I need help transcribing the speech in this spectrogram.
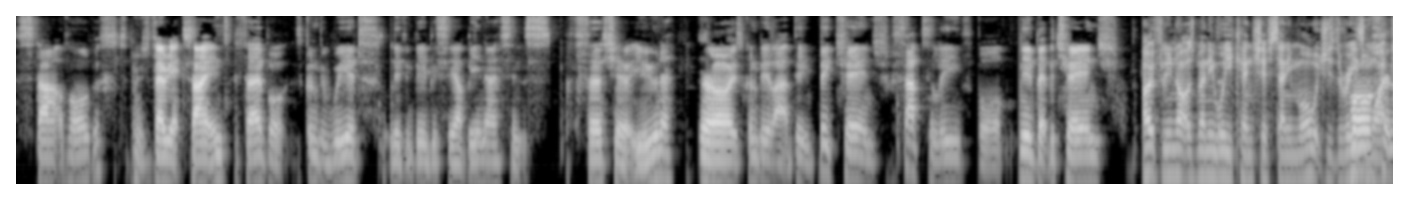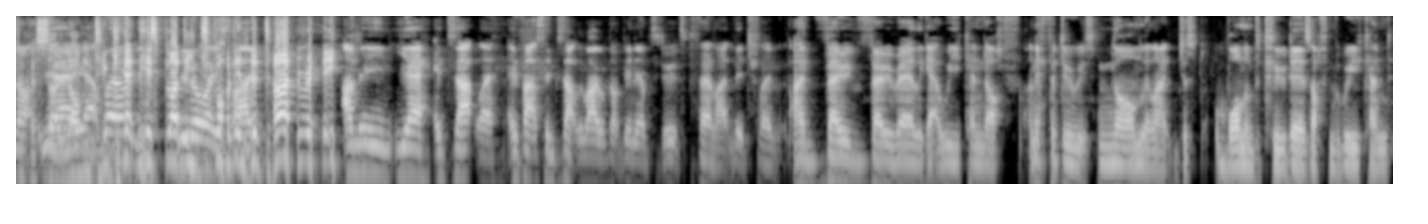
start of August. It's very exciting, to be fair, but it's going to be weird leaving BBC. I've been there since first year at uni. So it's going to be like a big, big change. Sad to leave, but need a bit of a change. Hopefully, not as many weekend shifts anymore, which is the reason why it took not. us so Yeah, long yeah. to Well, get this bloody you know spot in the diary. I mean, yeah, exactly. If that's exactly why we've not been able to do it, to be fair, like literally, I very, very rarely get a weekend off, and if I do, it's normally like just one of the two days off in the weekend.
